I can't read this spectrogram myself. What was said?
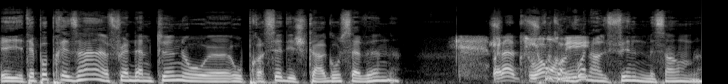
Et il n'était pas présent, Fred Hampton, au, euh, au procès des Chicago Seven? Voilà, tu vois, on, le voit dans le film, me semble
